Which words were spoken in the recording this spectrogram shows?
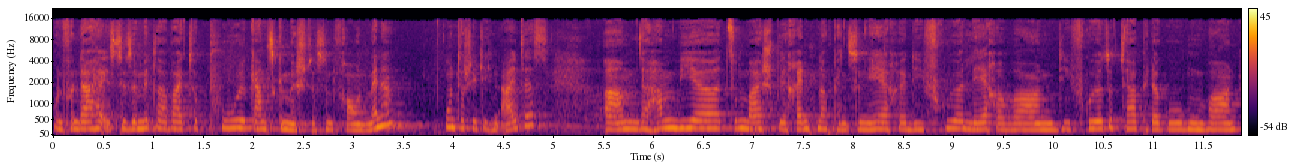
Und von daher ist dieser Mitarbeiterpool ganz gemischt. Das sind Frauen und Männer unterschiedlichen Alters. Ähm, da haben wir zum Beispiel Rentner, Pensionäre, die früher Lehrer waren, die früher Sozialpädagogen waren,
